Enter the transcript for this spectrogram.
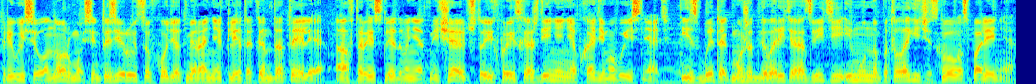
превысило норму, синтезируется в ходе отмирания клеток эндотелия. Авторы исследования отмечают, что их происхождение необходимо выяснять. Избыток может говорить о развитии иммунопатологического воспаления,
